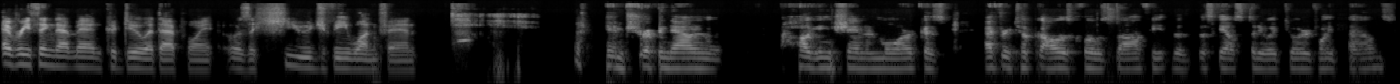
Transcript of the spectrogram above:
everything that man could do at that point. I was a huge V1 fan. Him stripping down and hugging Shannon Moore because after he took all his clothes off, he the, the scale said he weighed two hundred twenty pounds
